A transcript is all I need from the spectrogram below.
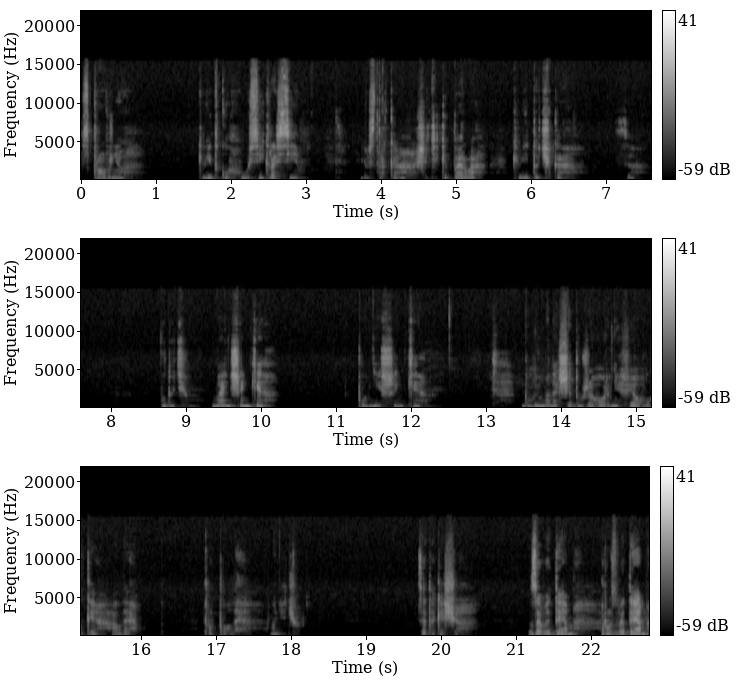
справжню квітку в усій красі. І ось така ще тільки перша квіточка. Все. Будуть меншенькі, повнішенькі. Були в мене ще дуже гарні фіолки, але пропали. Ну нічого. Це таке, що заведемо, розведемо,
